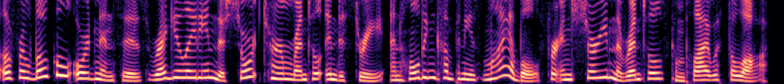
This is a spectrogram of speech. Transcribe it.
over local ordinances regulating the short term rental industry and holding companies liable for ensuring the rentals comply with the law.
